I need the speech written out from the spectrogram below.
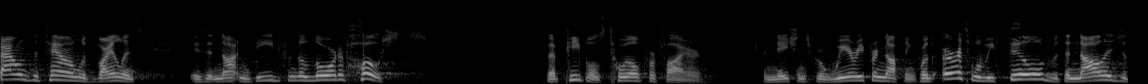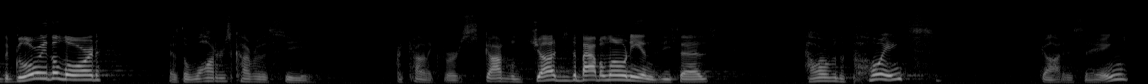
founds a town with violence. Is it not indeed from the Lord of hosts that peoples toil for fire and nations grow weary for nothing? For the earth will be filled with the knowledge of the glory of the Lord as the waters cover the sea. iconic verse. God will judge the Babylonians, he says. However, the point, God is saying,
